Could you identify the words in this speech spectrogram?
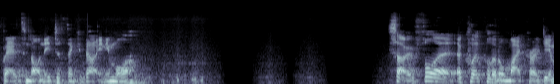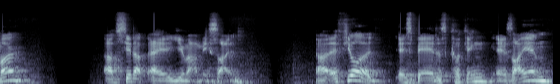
glad to not need to think about anymore. So for a quick little micro demo, I've set up a umami site. Uh, if you're as bad as cooking as I am,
